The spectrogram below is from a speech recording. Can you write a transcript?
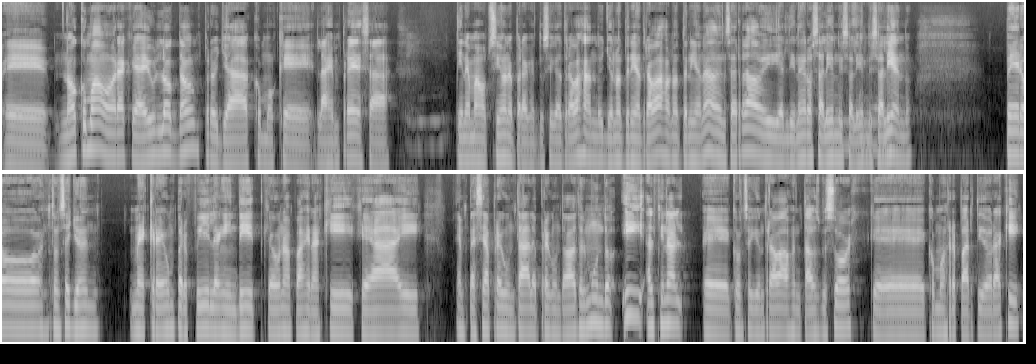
Eh, no como ahora que hay un lockdown, pero ya como que las empresas tiene más opciones para que tú sigas trabajando. Yo no tenía trabajo, no tenía nada, encerrado y el dinero saliendo y saliendo y saliendo. Pero entonces yo me creé un perfil en Indeed, que es una página aquí que hay. Empecé a preguntarle, preguntaba a todo el mundo y al final eh, conseguí un trabajo en Taos Besor, que como repartidor aquí.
